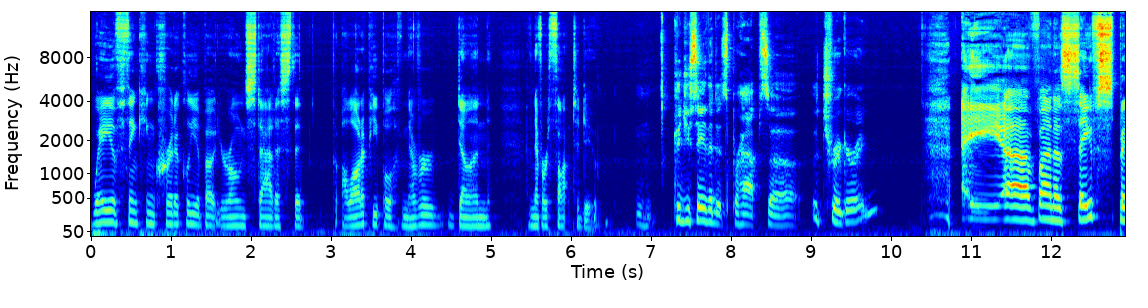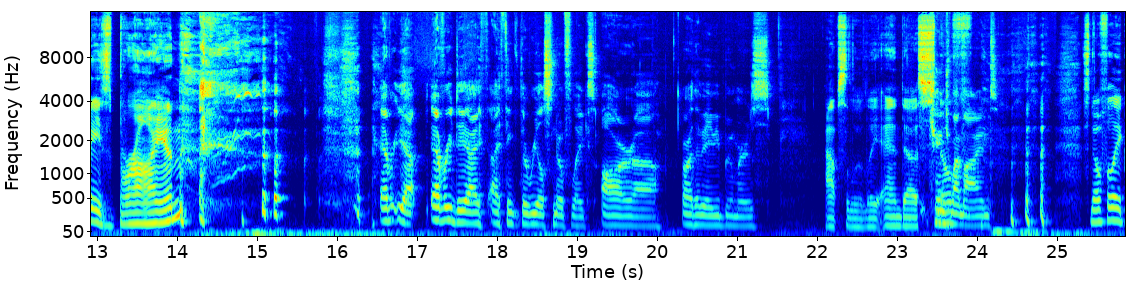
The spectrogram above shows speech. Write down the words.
way of thinking critically about your own status that a lot of people have never done, have never thought to do. Could you say that it's perhaps uh, triggering? Hey, uh, find a safe space, Brian. Every yeah, every day I I think the real snowflakes are uh, are the baby boomers. Absolutely, and uh, Change my mind. Snowflake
